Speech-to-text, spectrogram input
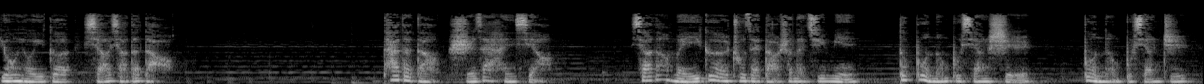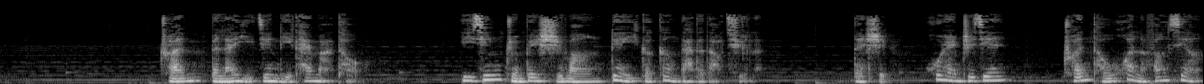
拥有一个小小的岛。他的岛实在很小，小到每一个住在岛上的居民都不能不相识，不能不相知。船本来已经离开码头，已经准备驶往另一个更大的岛去了，但是忽然之间，船头换了方向，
